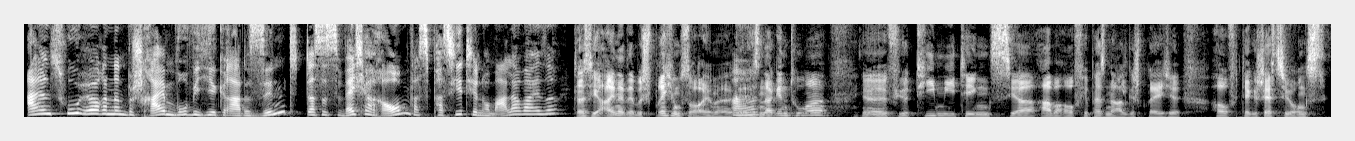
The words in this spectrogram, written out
allen Zuhörenden beschreiben, wo wir hier gerade sind. Das ist welcher Raum? Was passiert hier normalerweise? Das ist hier einer der Besprechungsräume der Hessenagentur äh, für Teammeetings, ja, aber auch für Personalgespräche auf der Geschäftsführungsebene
